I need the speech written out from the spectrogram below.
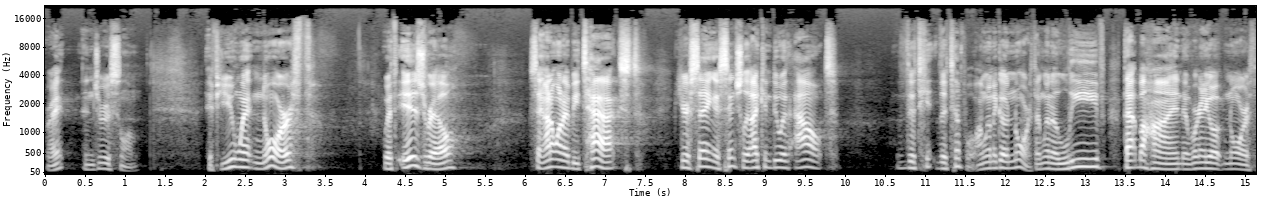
right? In Jerusalem. If you went north with Israel, saying, I don't want to be taxed, you're saying essentially, I can do without the, t- the temple. I'm going to go north. I'm going to leave that behind and we're going to go up north.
